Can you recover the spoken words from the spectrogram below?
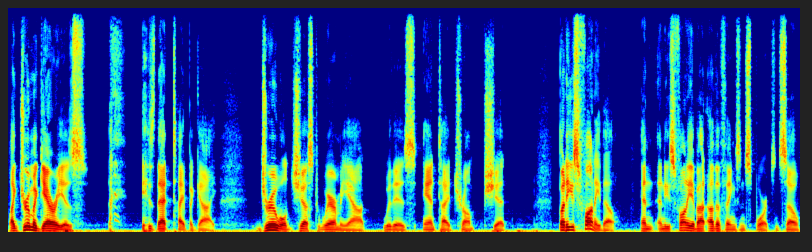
Like Drew Magary is is that type of guy. Drew will just wear me out with his anti-Trump shit. But he's funny though. And and he's funny about other things in sports. And so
